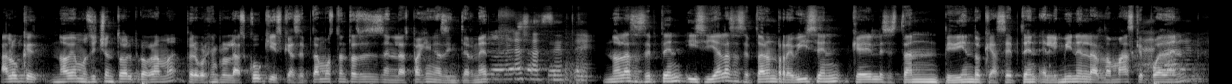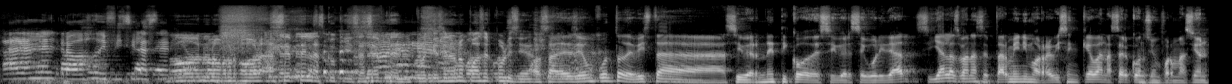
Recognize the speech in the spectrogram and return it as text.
algo que no habíamos dicho en todo el programa, pero por ejemplo las cookies que aceptamos tantas veces en las páginas de internet. No las acepten. No las acepten y si ya las aceptaron, revisen qué les están pidiendo que acepten, elimínenlas lo más que pueden. Háganle el trabajo difícil a hacer. No, no, no, por favor, acepten las cookies, acepten, porque si no, no puedo hacer publicidad. O sea, desde un punto de vista cibernético de ciberseguridad, si ya las van a aceptar, mínimo revisen qué van a hacer con su información.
